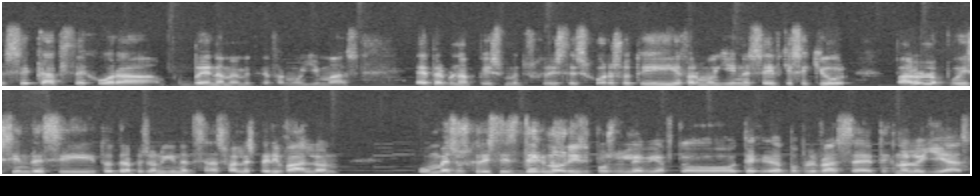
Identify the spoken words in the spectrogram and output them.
σε κάποια χώρα που μπαίναμε με την εφαρμογή μας έπρεπε να πείσουμε τους χρήστες της χώρας ότι η εφαρμογή είναι safe και secure. Παρόλο που η σύνδεση των τραπεζών γίνεται σε ένα ασφαλές περιβάλλον, ο μέσος χρήστης δεν γνωρίζει πώς δουλεύει αυτό από πλευράς τεχνολογίας.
